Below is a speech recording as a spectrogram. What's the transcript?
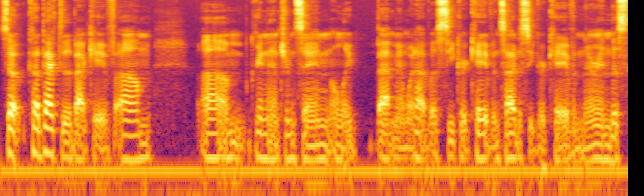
So cut back to the Batcave. Um, um, Green Lantern saying only Batman would have a secret cave inside a secret cave, and they're in this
